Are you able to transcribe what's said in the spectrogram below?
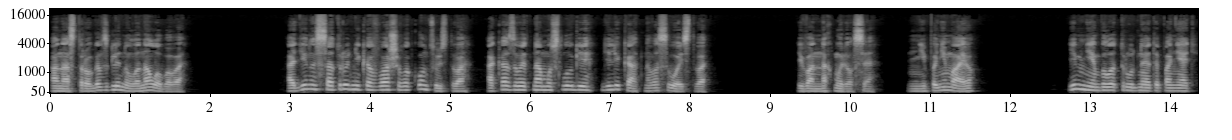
Она строго взглянула на Лобова. «Один из сотрудников вашего консульства оказывает нам услуги деликатного свойства». Иван нахмурился. «Не понимаю». И мне было трудно это понять.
